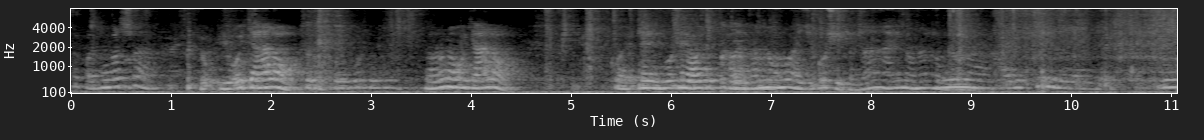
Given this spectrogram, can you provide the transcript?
Chắc còn không có sao dụ dụ cha rồi nó nó nó Rồi đây một đeo chỉ cho nó hay nó nó luôn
